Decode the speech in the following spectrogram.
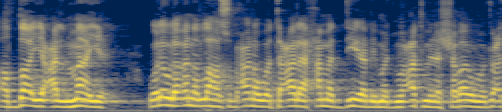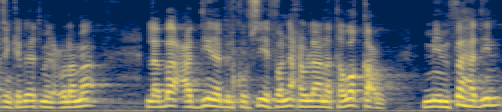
addaayica almaayic walowlaa ana allaha subxaanahu wa tacala xama diina bimajmuucati min ashabaab wamajmucati kabiirati min alculamaa labaaca diina bilkursiyi fanaxnu laa natawaqacu min fahdin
